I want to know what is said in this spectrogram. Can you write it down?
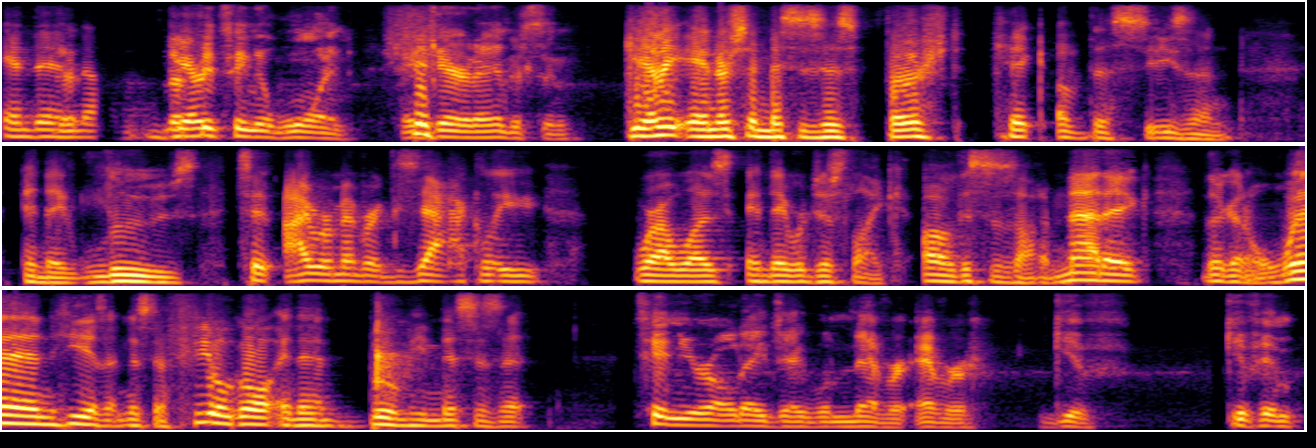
And then uh, They're Gary, 15 and 1. And Fif- Garrett Anderson. Gary Anderson misses his first kick of the season, and they lose. To I remember exactly where I was, and they were just like, "Oh, this is automatic. They're gonna win. He hasn't missed a field goal, and then boom, he misses it." 10 year old AJ will never, ever give give him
